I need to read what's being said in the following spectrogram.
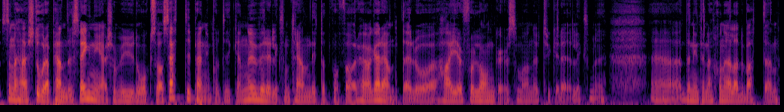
sådana här stora pendelsvängningar som vi ju då också har sett i penningpolitiken. Nu är det liksom trendigt att vara för höga räntor och higher for longer som man uttrycker det liksom i Eh, den internationella debatten.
